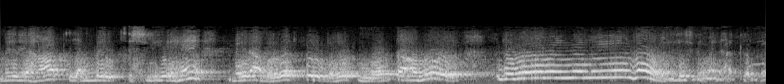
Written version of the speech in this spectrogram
मेरे हाथ लंबे इसलिए हैं, मेरा भगत कोई बहुत मोटा हो जो इसलिए मैंने हाथ लंबे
